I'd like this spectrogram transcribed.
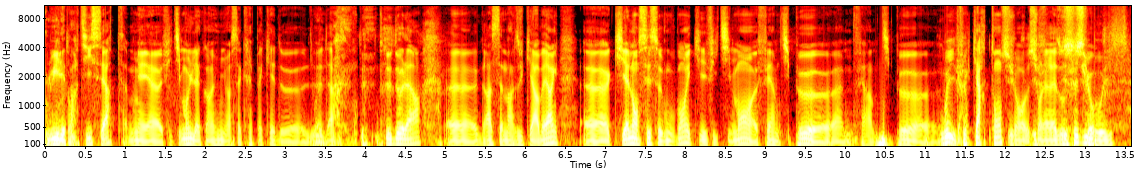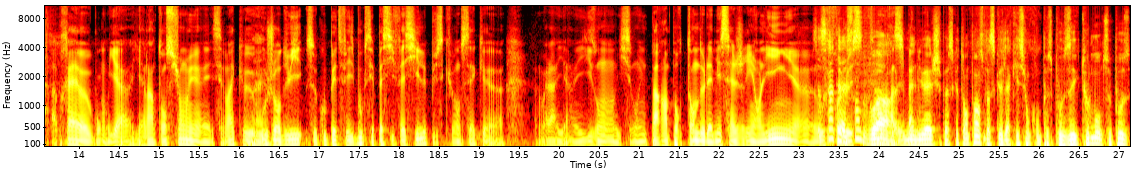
Lui, il est parti, certes, mais euh, effectivement, il a quand même eu un sacré paquet de, de- de- de dollars euh, grâce à Mark Zuckerberg, euh, qui a lancé ce mouvement et qui effectivement fait un petit peu, fait un petit peu Oui, il un fait- carton sur, Il- sur il- les réseaux il fait du sociaux. bruit. Après, bon, il y a, l'intention et, et c'est vrai Ouais. qu'aujourd'hui, se couper de Facebook, c'est pas si facile puisqu'on sait que voilà, il y a- ils, ont, ils ont une part importante de la messagerie en ligne. euh, Ça serait intéressant de voir, principal. Emmanuel, je ne sais pas ce que tu en penses, parce que la question qu'on peut se poser, que tout le monde se pose,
